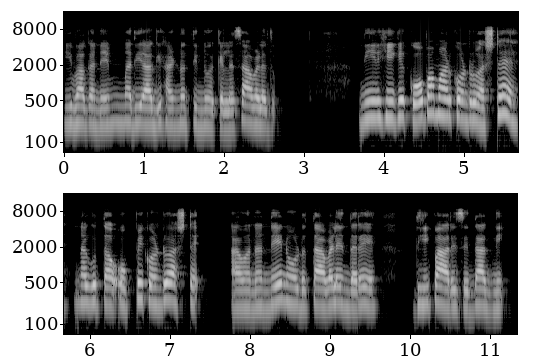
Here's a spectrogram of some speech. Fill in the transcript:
ಇವಾಗ ನೆಮ್ಮದಿಯಾಗಿ ಹಣ್ಣು ತಿನ್ನುವ ಕೆಲಸ ಅವಳದು. ನೀನು ಹೀಗೆ ಕೋಪ ಮಾಡಿಕೊಂಡ್ರು ಅಷ್ಟೇ, ನಗುತ್ತಾ ಒಪ್ಪಿಕೊಂಡ್ರು ಅಷ್ಟೇ. ಅವನನ್ನೇ ನೋಡುತ್ತಾ ಅವಳೆಂದರೆ ದೀಪ ಆರಿಸಿದ್ದ ಅಗ್ನಿ.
